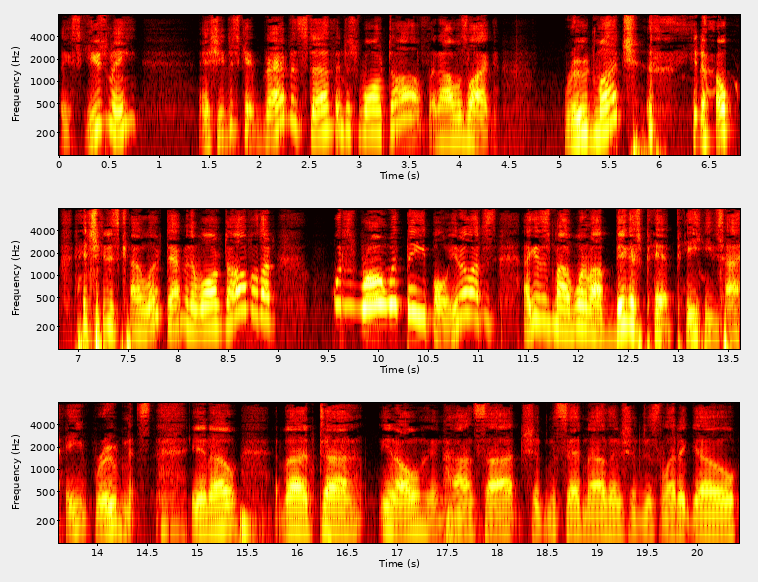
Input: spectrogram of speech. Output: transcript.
excuse me? And she just kept grabbing stuff and just walked off. And I was like, rude much? you know? And she just kind of looked at me and then walked off. I thought, what is wrong with people? You know, I just, I guess it's my, one of my biggest pet peeves. I hate rudeness, you know, but, uh, you know, in hindsight, shouldn't have said nothing, should have just let it go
